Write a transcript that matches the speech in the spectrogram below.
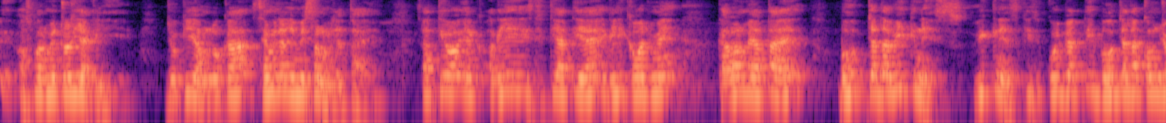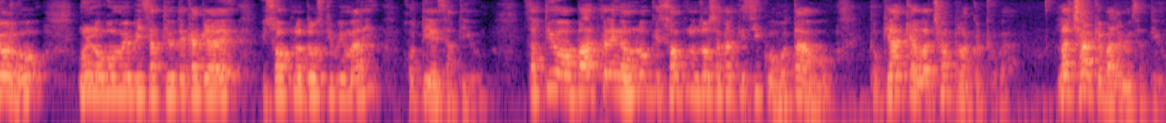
स्पर्मेटोरिया के लिए, जो कि हम लोग का सेमिनल इमिशन हो जाता है। साथियों, एक अगली स्थिति आती है, अगली कॉज में, कारण में आता है बहुत ज़्यादा वीकनेस वीकनेस कि कोई व्यक्ति बहुत ज़्यादा कमज़ोर हो, उन लोगों में भी साथियों देखा गया है कि स्वप्न दोष की बीमारी होती है साथियों। साथियों, अब बात करेंगे हम लोग कि स्वप्न दोष अगर किसी को होता हो तो क्या क्या लक्षण प्रकट होगा? लक्षण के बारे में साथियों।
